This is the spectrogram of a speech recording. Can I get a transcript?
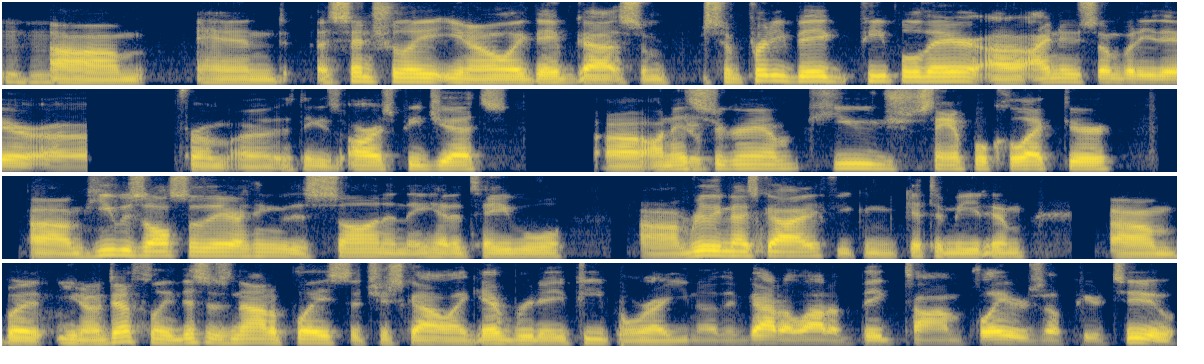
Mhm. Um, and essentially, you know, like they've got some some pretty big people there. Uh, I knew somebody there uh, from uh, I think it's RSP Jets uh, on Yep. Instagram. Huge sample collector. Um, he was also there, I think, with his son, and they had a table. Um, really nice guy. If you can get to meet him. Um, but you know, definitely, this is not a place that just got like everyday people, right? You know, they've got a lot of big time players up here too.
